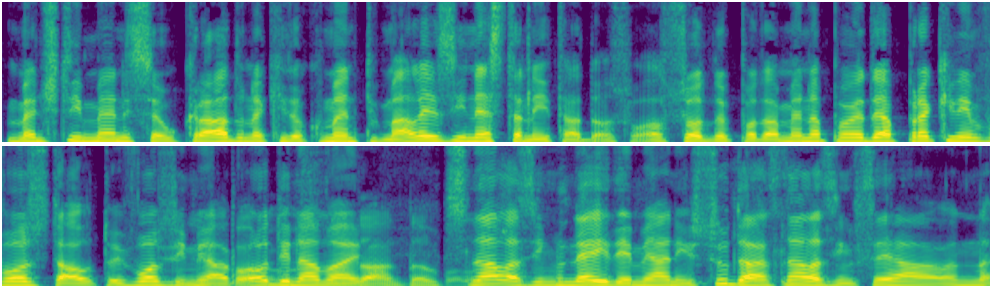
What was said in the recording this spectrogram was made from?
međutim meni se ukradu neki dokumenti u Maleziji, nestane i ta dozvola. Ali sad ne poda me napove da ja prekinem voziti auto i vozim ja godinama i Da, da, snalazim, ne idem ja ni u Sudan, snalazim se ja na,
